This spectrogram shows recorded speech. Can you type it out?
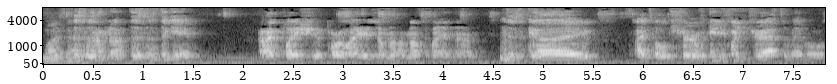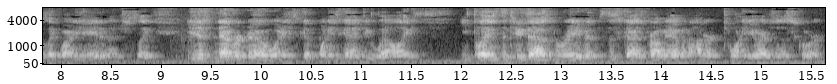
Why is This that? is I'm not. this is the game. I play shit parlays. I'm not. I'm not playing that. This guy, I told sure when you, when you drafted him, everyone was like, "Why do you hate him?" And it's just like you just never know when he's go- when he's going to do well. Like he plays the 2000 Ravens. This guy's probably having 120 yards in a score.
